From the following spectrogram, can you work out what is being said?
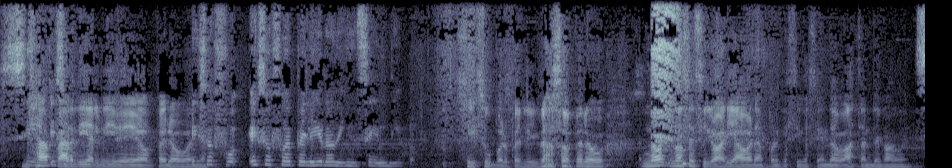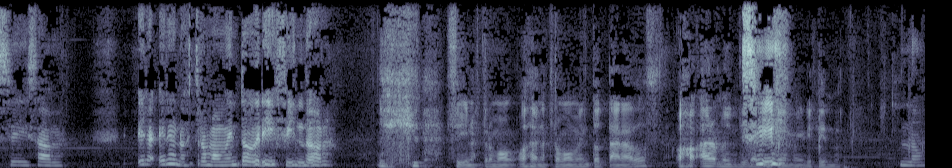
Sí, ya eso- perdí el video, pero bueno. Eso fue, eso fue peligro de incendio. Sí, súper peligroso, pero no, no sé si lo haría ahora porque sigo siendo bastante cagón. Sí, Sam. Era, era nuestro momento Gryffindor. sí, nuestro, mo- o sea, nuestro momento tarados. Ahora mentira Sí. que me Gryffindor. No.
